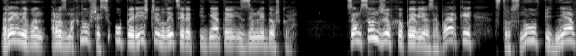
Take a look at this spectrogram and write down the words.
Рейневан, розмахнувшись, уперіщив лицаря піднятою із землі дошкою. Самсон же вхопив його за барки, струснув, підняв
